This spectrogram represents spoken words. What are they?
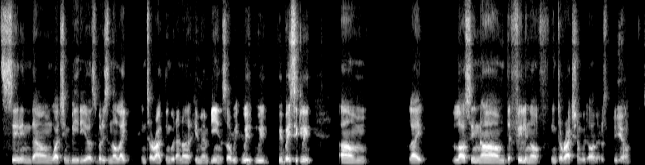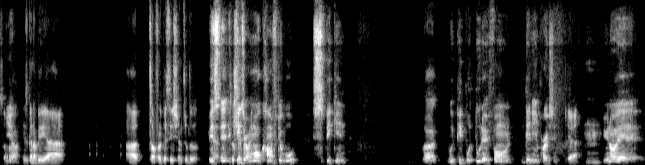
sitting down watching videos, but it's not like interacting with another human being. So we we, we, we basically um like losing um the feeling of interaction with others people. Yeah. So Yeah. it's gonna be a a tougher decision to do. it's, Yeah, it, to kids are more comfortable speaking uh, with people through their phone than in person. Yeah. Mhm. You know, it,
